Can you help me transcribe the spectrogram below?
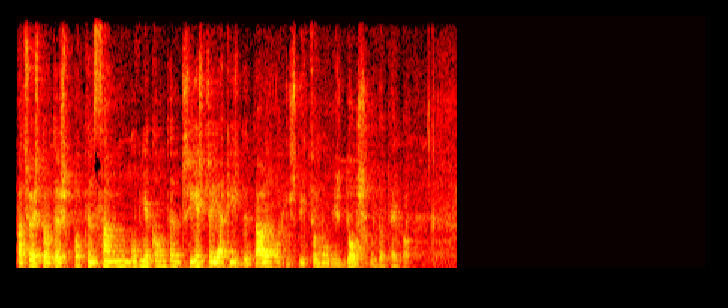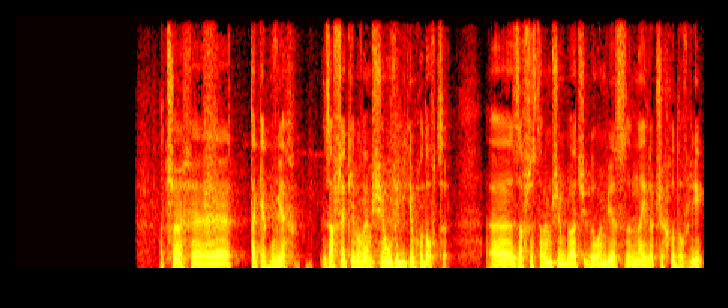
patrzyłeś to też pod tym samym głównie kątem, czy jeszcze jakieś detale, oprócz tych, co mówisz, doszły do tego? Znaczy, e, tak jak mówię, zawsze kierowałem się wynikiem hodowcy. E, zawsze starałem się brać gołębie z najlepszych hodowli.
